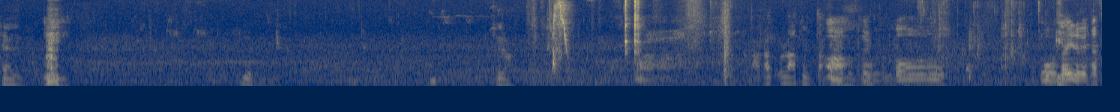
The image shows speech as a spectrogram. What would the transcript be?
태양이. 음. 태양. 아까 올라왔던 딱 어, 응. 오, 오 사이드 괜찮다.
